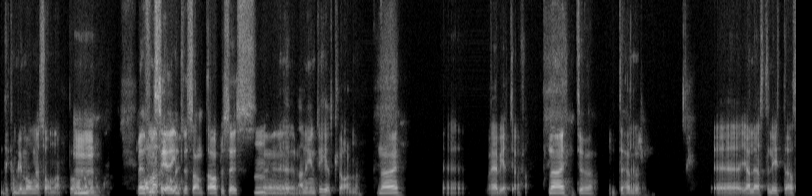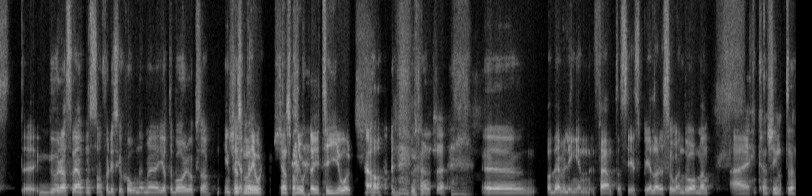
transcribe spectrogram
det kan bli många sådana på Mm. honom. Men Om får se, intressant. Ja, precis. Mm. Eh, Eh, Han är ju inte helt klar men nej, vad jag vet i alla fall. nej, inte, inte heller. Eh, Jag läste lite att eh, Gurra Svensson får diskussioner med Göteborg också. Inte Känns som man gjort, känns som man gjort det i tio år. Ja, kanske. Eh, Och det är väl ingen fantasy-spelare så ändå, men Nej, kanske inte.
